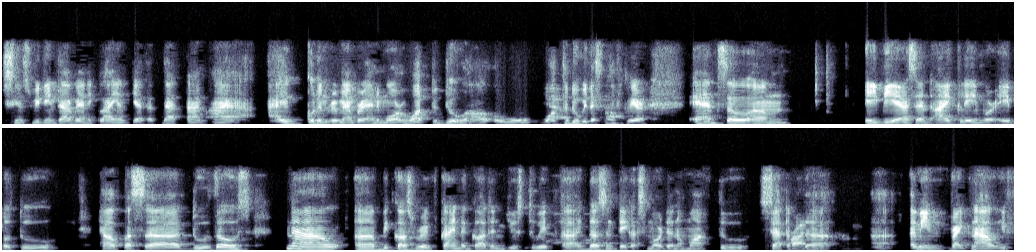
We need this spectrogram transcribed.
since we didn't have any client yet at that time, I I couldn't remember anymore what to do, how, what to do with the software, and so um, ABS and iClaim were able to help us uh, do those. Now, uh, because we've kind of gotten used to it, uh, it doesn't take us more than a month to set up right. the. Uh, I mean, right now, if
